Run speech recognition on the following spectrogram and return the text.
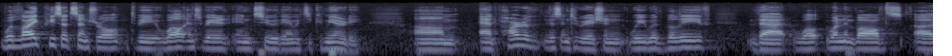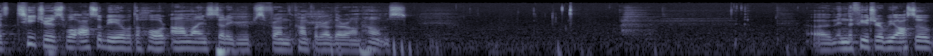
would like PSET Central to be well integrated into the MIT community. Um, and part of this integration, we would believe that well, when involved, uh, teachers will also be able to hold online study groups from the comfort of their own homes. Um, in the future, we also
